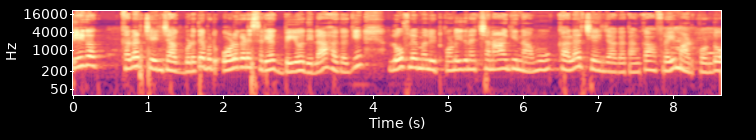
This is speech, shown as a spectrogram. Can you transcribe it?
ಬೇಗ ಕಲರ್ ಚೇಂಜ್ ಆಗಿಬಿಡುತ್ತೆ, ಬಟ್ ಒಳಗಡೆ ಸರಿಯಾಗಿ ಬೇಯೋದಿಲ್ಲ. ಹಾಗಾಗಿ ಲೋ ಫ್ಲೇಮಲ್ಲಿ ಇಟ್ಕೊಂಡು ಇದನ್ನು ಚೆನ್ನಾಗಿ ನಾವು ಕಲರ್ ಚೇಂಜ್ ಆಗೋ ತನಕ ಫ್ರೈ ಮಾಡಿಕೊಂಡು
